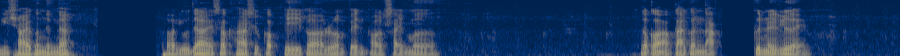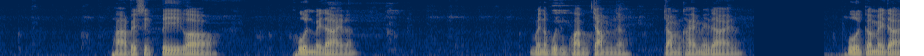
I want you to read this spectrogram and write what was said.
มีชายคนหนึ่งนะพออายุได้สักห้าสิบกว่าปีก็เริ่มเป็นอัลไซเมอร์ แล้วก็อาการก็หนักขึ้นเรื่อยๆ ผ่านไปสิบปีก็พูดไม่ได้แล้ว ไม่ต้องพูดถึงความจำนะจำใครไม่ได้แล้วพูดก็ไม่ได้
